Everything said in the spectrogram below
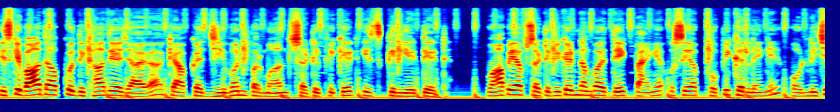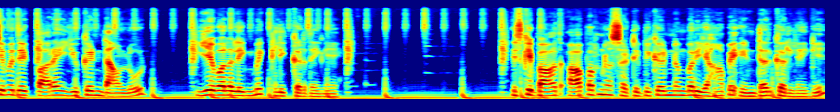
इसके बाद आपको दिखा दिया जाएगा कि आपका जीवन प्रमाण सर्टिफिकेट इज़ क्रिएटेड वहाँ पे आप सर्टिफिकेट नंबर देख पाएँगे, उसे आप कॉपी कर लेंगे और नीचे में देख पा रहे हैं यू कैन डाउनलोड ये वाला लिंक में क्लिक कर देंगे। इसके बाद आप अपना सर्टिफिकेट नंबर यहाँ पे इंटर कर लेंगे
